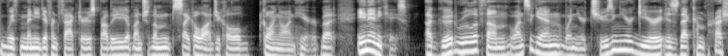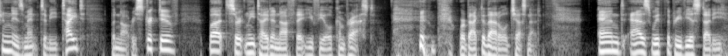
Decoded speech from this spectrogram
with many different factors, probably a bunch of them psychological going on here. But in any case, a good rule of thumb, once again, when you're choosing your gear, is that compression is meant to be tight, but not restrictive, but certainly tight enough that you feel compressed. We're back to that old chestnut. And as with the previous study,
